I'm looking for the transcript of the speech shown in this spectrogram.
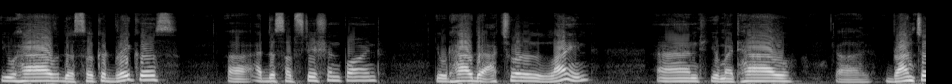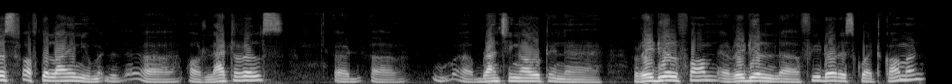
you have the circuit breakers uh, at the substation point you would have the actual line and you might have uh, branches of the line you uh, or laterals uh, uh, branching out in a radial form. A radial feeder is quite common.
